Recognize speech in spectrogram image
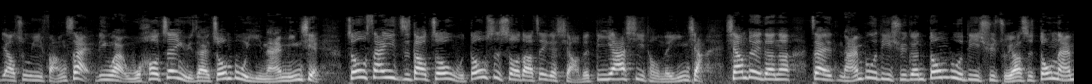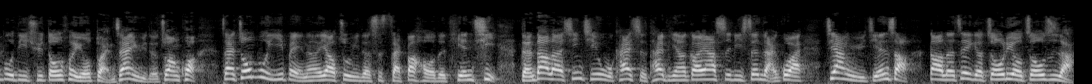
要注意防晒。另外，午后阵雨在中部以南明显。周三一直到周五都是受到这个小的低压系统的影响。相对的呢，在南部地区跟东部地区，主要是东南部地区都会有短暂雨的状况。在中部以北呢，要注意的是在八号的天气。等到了星期五开始，太平洋高压势力伸展过来，降雨减少。到了这个周六周。日啊，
